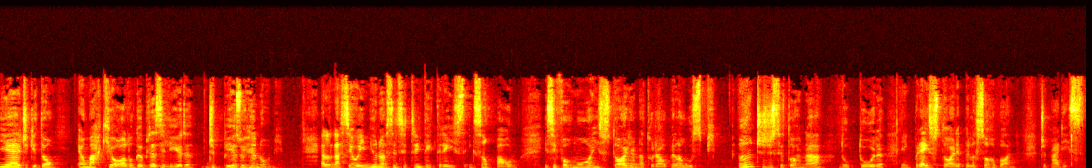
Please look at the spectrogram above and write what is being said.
Niede Guidon é uma arqueóloga brasileira de peso e renome. Ela nasceu em 1933 em São Paulo e se formou em História Natural pela USP, antes de se tornar doutora em pré-história pela Sorbonne de Paris.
